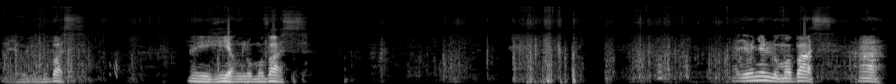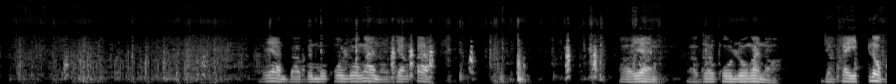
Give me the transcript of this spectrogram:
Ayaw lumabas. Nahihiyang lumabas. Ayaw nyo lumabas. Ha? Ayan, bago mo kulungan. O, diyan ka. O, ayan. Bagong kulungan. O. Diyan ka itlog.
